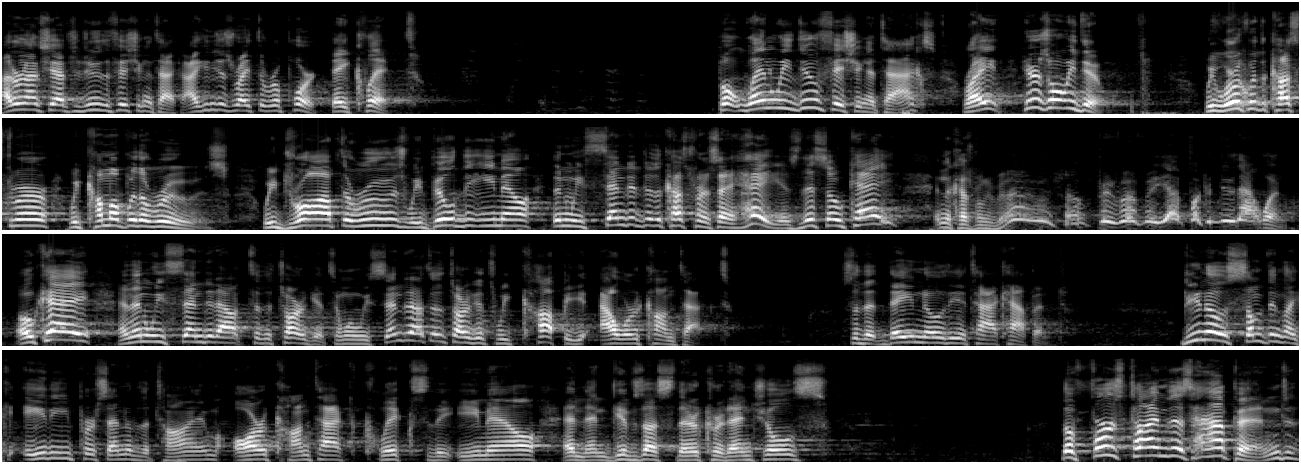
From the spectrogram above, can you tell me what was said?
I don't actually have to do the phishing attack. I can just write the report. They clicked. But when we do phishing attacks, right, here's what we do. We work with the customer, we come up with a ruse. We draw up the ruse, we build the email, then we send it to the customer and say, hey, is this okay? And the customer goes, oh, sounds pretty rough, yeah, fucking do that one. Okay, and then we send it out to the targets. And when we send it out to the targets, we copy our contact so that they know the attack happened. Do you know something like 80% of the time our contact clicks the email and then gives us their credentials? The first time this happened,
